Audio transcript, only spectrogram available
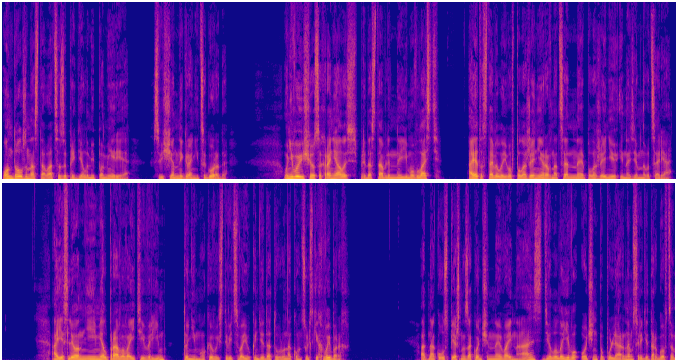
он должен оставаться за пределами Померия, священной границы города. У него еще сохранялась предоставленная ему власть, а это ставило его в положение, равноценное положению иноземного царя. А если он не имел права войти в Рим, то не мог и выставить свою кандидатуру на консульских выборах. Однако успешно законченная война сделала его очень популярным среди торговцев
